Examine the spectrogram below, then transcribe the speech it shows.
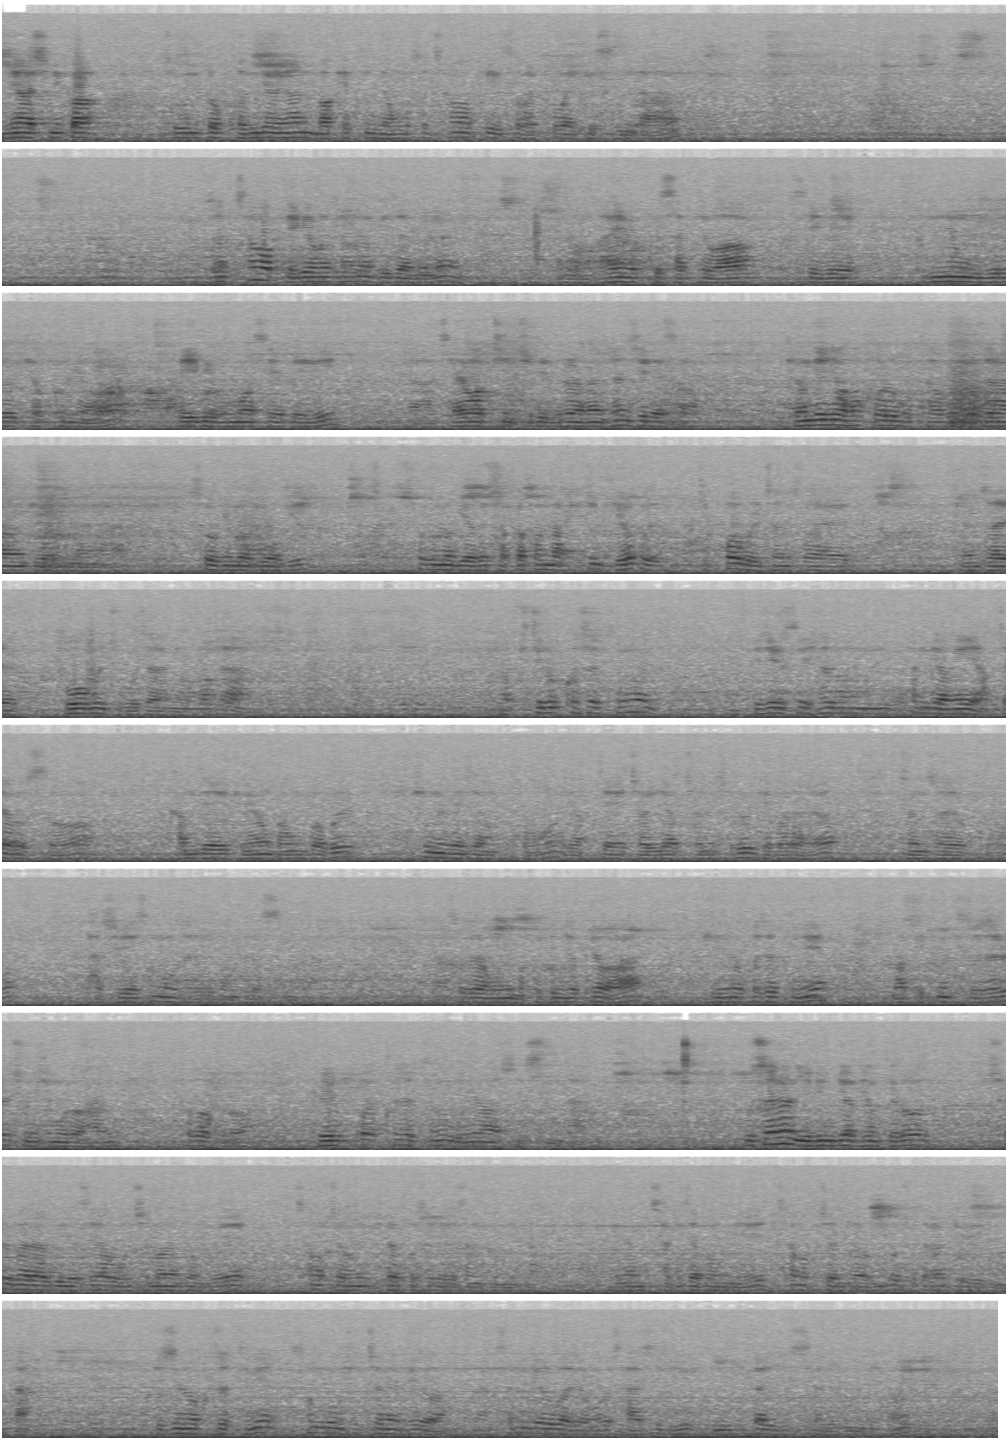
안녕하십니까. 지금부터 권경현 마케팅 연구소 창업 계획서 발표가 있겠습니다. 우선 창업 배경을 설명드리자면은 어, IMF 사태와 세계 금융 위기를 겪으며 베이비 부머 세대의 아, 자영업 진출이 늘어나는 현실에서 경쟁력 확보를 못하고 여전하는 기업이 많아 소규모 기업이 소규모 기업에 적합한 마케팅 기업을 기법을 전수할 전수할 도움을 주고자 합니다. 어, 비즈니스 컨설팅은 비즈니스 현 환경의 약자로서 강제의 경영 방법을 흉내내지 않고 약자의 전략 전술을 개발하여 전수하였고 다수의 성공 사례를 만들었습니다. 아, 소상공인 마케팅 협회와 비즈니스 컨설팅의 마케팅 기술사를 중심으로 한 협업으로 교육과 컨설팅을 운영할 수 있습니다. 우선은 1인 기업 형태로 출발하기 위해서 약 5천만 원 정도의 창업 자금이 필요할 것으로 예상됩니다. 왜냐하면 자기 자본 및 창업 지원 자금도 조달할 계획입니다. 비즈니스 컨설팅의 성공 실천의 회의와 약 3개월 과정으로 42기까지 실시가 되는데요.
